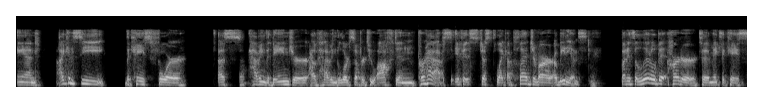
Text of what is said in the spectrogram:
And I can see the case for us having the danger of having the Lord's Supper too often, perhaps if it's just like a pledge of our obedience. But it's a little bit harder to make the case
